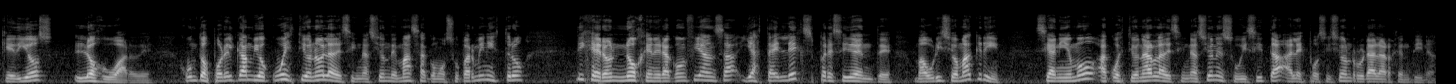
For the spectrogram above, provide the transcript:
que Dios los guarde. Juntos por el Cambio cuestionó la designación de Massa como superministro, dijeron no genera confianza y hasta el expresidente Mauricio Macri se animó a cuestionar la designación en su visita a la exposición rural argentina.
